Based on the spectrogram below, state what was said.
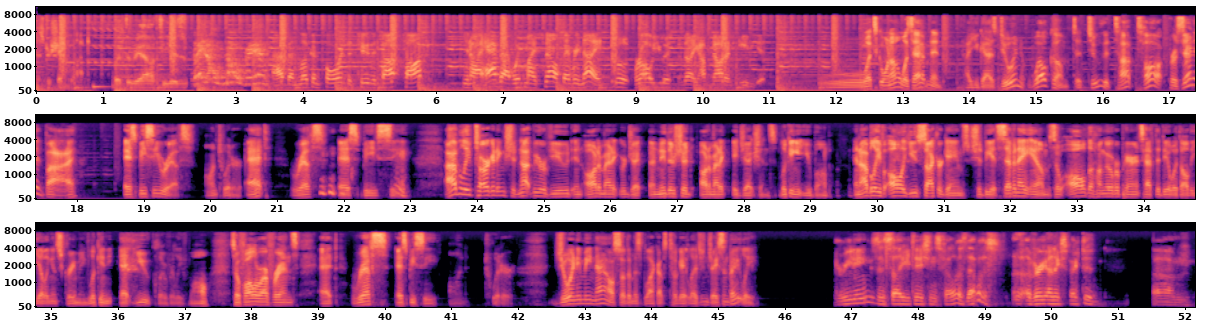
Mr. Shane Lott. But the reality is, They don't know, man. I've been looking forward to To the Top Talk. You know, I have that with myself every night. Look, for all you listening today, I'm not an idiot. What's going on? What's happening? How you guys doing? Welcome to To the Top Talk, presented by SBC Refs on Twitter at Refs SBC. I believe targeting should not be reviewed in automatic reject, uh, neither should automatic ejections. Looking at you, Bump. And I believe all youth soccer games should be at 7 a.m. so all the hungover parents have to deal with all the yelling and screaming. Looking at you, Cloverleaf Mall. So follow our friends at Refs SBC on Twitter. Joining me now, Southern Miss Black Ops tailgate legend Jason Bailey. Greetings and salutations, fellas. That was a very unexpected um,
